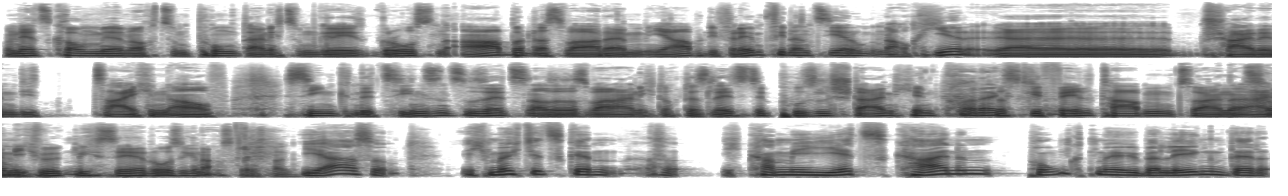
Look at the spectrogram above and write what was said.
Und jetzt kommen wir noch zum Punkt, eigentlich zum großen Aber, das war ähm, ja aber die Fremdfinanzierung. Und auch hier äh, scheinen die Zeichen auf sinkende Zinsen zu setzen. Also das war eigentlich noch das letzte Puzzlesteinchen, Korrekt. das gefällt haben zu einer so, eigentlich wirklich sehr rosigen Ausgangslage. Ja, also ich möchte jetzt gerne, also ich kann mir jetzt keinen Punkt mehr überlegen, der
